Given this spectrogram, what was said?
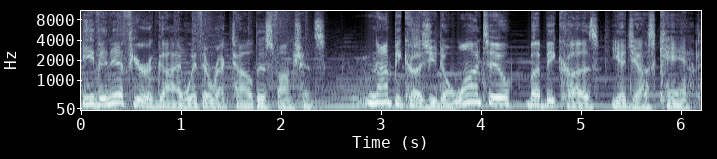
even if you're a guy with erectile dysfunctions. Not because you don't want to, but because you just can't.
